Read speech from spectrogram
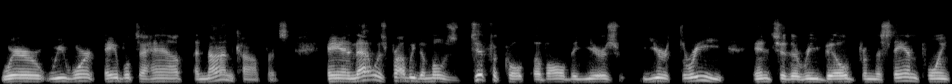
where we weren't able to have a non conference. And that was probably the most difficult of all the years, year three into the rebuild from the standpoint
